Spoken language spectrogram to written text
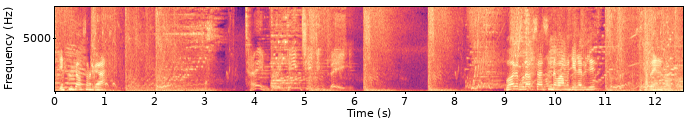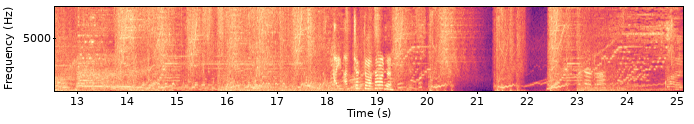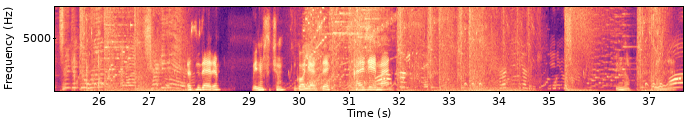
Geçmiş olsun aga. Time for a game-changing play. Bu arada Brawl Stars'ın devamı gelebilir. Haberiniz olsun. Ay atacaktım atamadım. Özür dilerim. Benim suçum. Gol yersek. Kaleciyim ben. Bilmiyorum. Aa.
